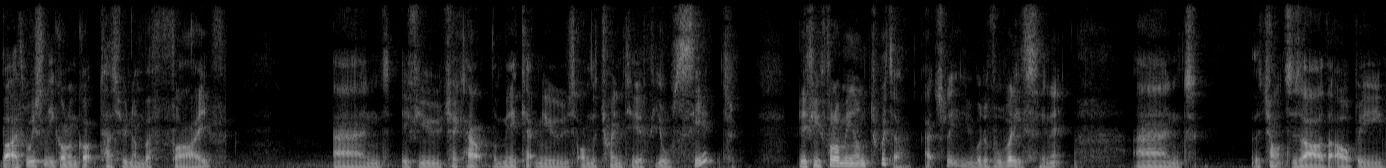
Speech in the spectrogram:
but I've recently gone and got tattoo number five. And if you check out the Meerkat Muse on the 20th, you'll see it. If you follow me on Twitter, actually, you would have already seen it. And the chances are that I'll be,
